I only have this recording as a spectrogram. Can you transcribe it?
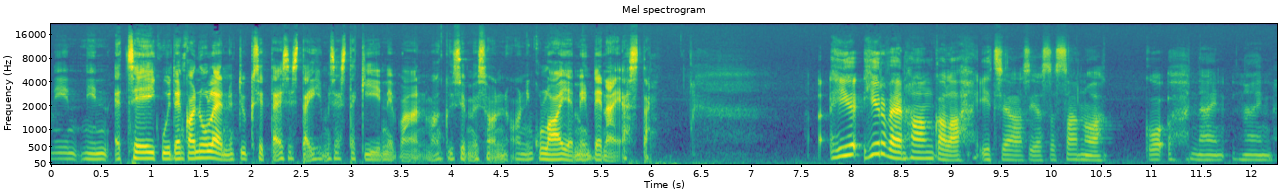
niin, niin että se ei kuitenkaan ole nyt yksittäisestä ihmisestä kiinni, vaan, vaan kysymys on, on niin kuin laajemmin Venäjästä. Hirveän hankala itse asiassa sanoa näin, näin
